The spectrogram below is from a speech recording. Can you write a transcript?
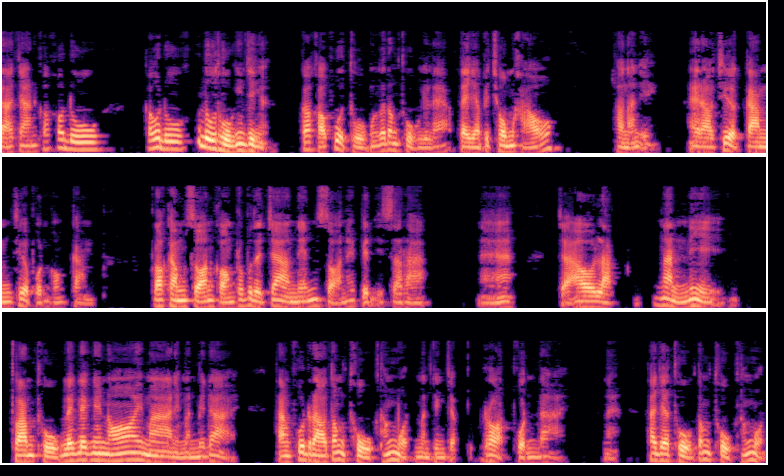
ล่ะอาจารย์ก็เขาดูเขาก็ดูดูถูกจริงๆอะ ก็เขาพูดถูกมันก็ต้องถูกอยู่แล้ว แต่อย่าไปชมเขา เท่านั้นเอง ให้เราเชื่อกรรมเชื่อผลของกรรม เพราะคำสอนของพระพุทธเจ้าเน้นสอนให้เป็นอิสระนะ จะเอาหลักนั่นนี่ความถูกเล็กๆน้อยๆมาเนี่ยมันไม่ได้ ทางพุทธเราต้องถูกทั้งหมดมันจึงจะรอดพ้นได้นะถ้าจะถูกต้องถูกทั้งหมด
